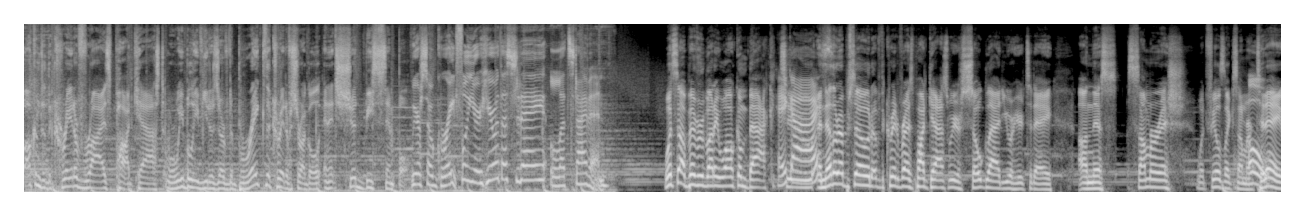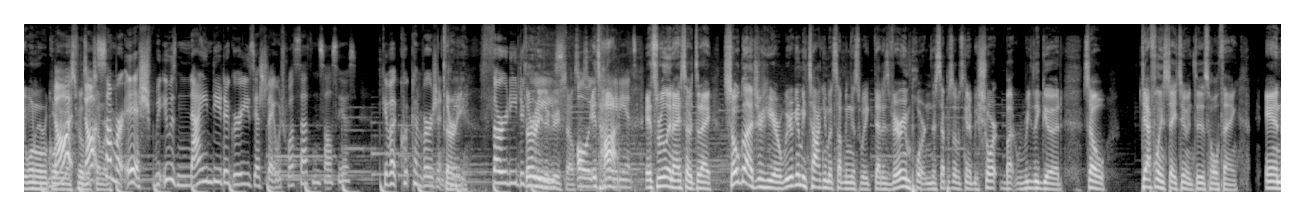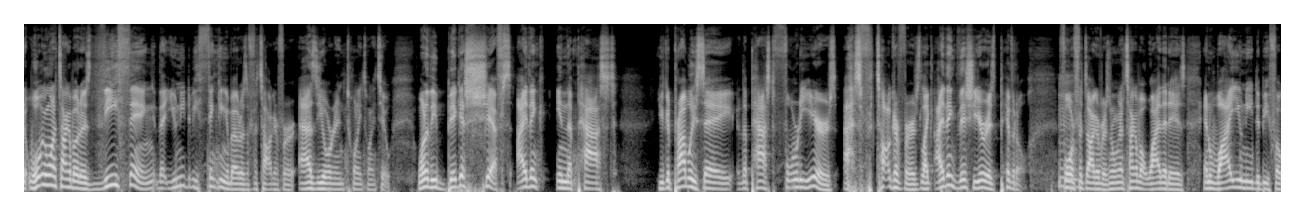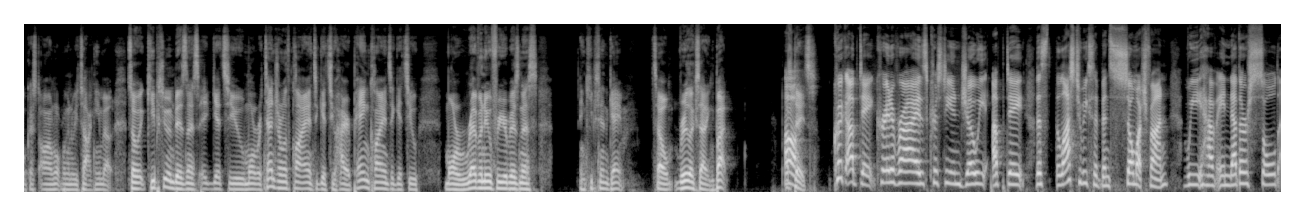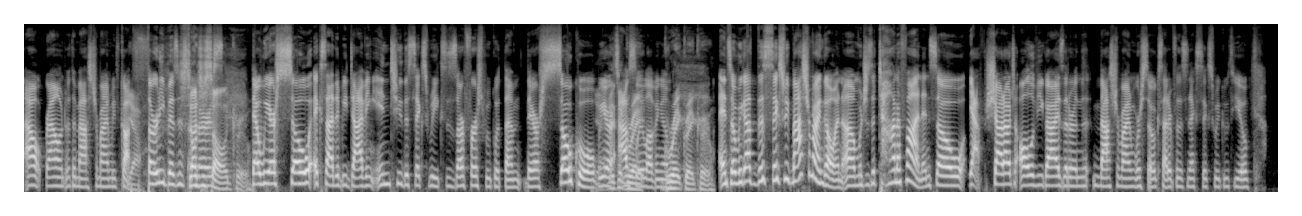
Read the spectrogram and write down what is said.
Welcome to the Creative Rise podcast, where we believe you deserve to break the creative struggle and it should be simple. We are so grateful you're here with us today. Let's dive in. What's up, everybody? Welcome back Hey, to guys. another episode of the Creative Rise podcast. We are so glad you are here today on this summerish, what feels like summer. Oh, today, when we're recording Not this, feels not like summer. summer-ish. We, it was 90 degrees yesterday, which what's that in Celsius? Give a quick conversion. 30. 30 degrees. 30 degrees Celsius. Oh, it's Canadians. hot. It's really nice out today. So glad you're here. We're going to be talking about something this week that is very important. This episode is going to be short but really good. So definitely stay tuned through this whole thing. And what we want to talk about is the thing that you need to be thinking about as a photographer as you're in 2022. One of the biggest shifts, I think, in the past, you could probably say the past 40 years as photographers. Like, I think this year is pivotal for mm. photographers. And we're going to talk about why that is and why you need to be focused on what we're going to be talking about. So it keeps you in business. It gets you more retention with clients. It gets you higher paying clients. It gets you more revenue for your business and keeps you in the game. So really exciting. But Oh. Quick update. Creative Rise, Christy and Joey update. This the last two weeks have been so much fun. We have another sold out round of the mastermind. We've got Yeah. 30 business Such owners. a solid crew. that we are so excited to be diving into the six weeks. This is our first week with them. They are so cool. we are absolutely great, loving them. Great, great crew. And so we got this six week mastermind going, um, which is a ton of fun. And so, yeah, shout out to all of you guys that are in the mastermind. We're so excited for this next six week with you.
